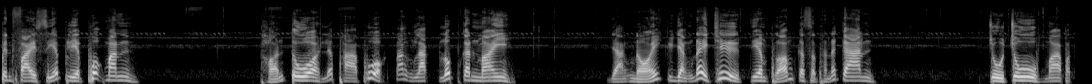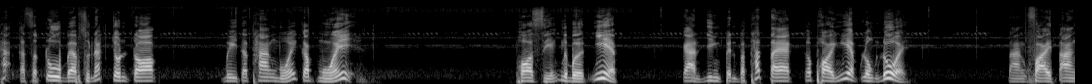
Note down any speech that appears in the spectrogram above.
เป็นฝ่ายเสียเปรียบพวกมัน ถอนตัวและพาพวกตั้งหลักลบกันใหม่ อย่างน้อยก็ยังได้ชื่อเตรียมพร้อมกับสถานการณ์ จู่ๆมาปะทะกับศัตรูแบบสุนัขจนตรอก มีแต่ทางหมวยกับหมวย พอเสียงระเบิดเงียบ การยิงเป็นประทัดแตกก็พลอยเงียบลงด้วย ต่างฝ่ายต่าง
